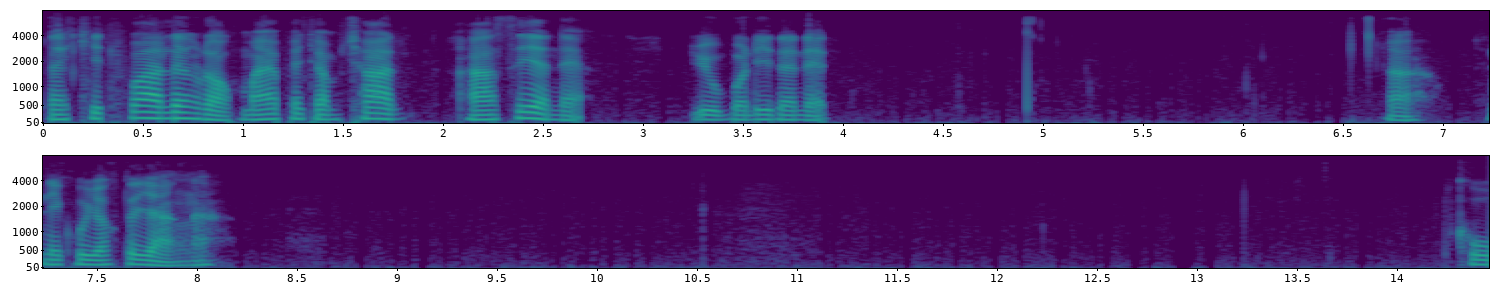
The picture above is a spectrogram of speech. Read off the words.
และคิดว่าเรื่องดอกไม้ประจำชาติอาเซียนเนี่ยอยู่บนอินเทอร์เน็ต อะนี่ครูยกตัวอย่างนะครู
